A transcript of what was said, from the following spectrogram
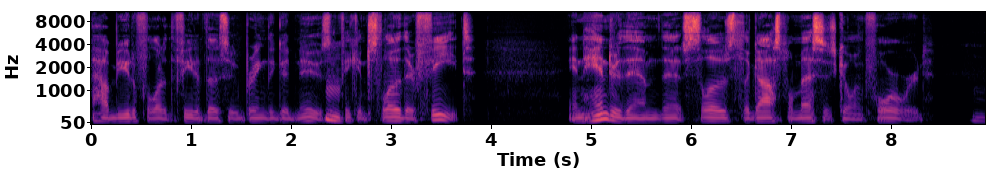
how beautiful are the feet of those who bring the good news, hmm. if he can slow their feet and hinder them, then it slows the gospel message going forward. Hmm.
